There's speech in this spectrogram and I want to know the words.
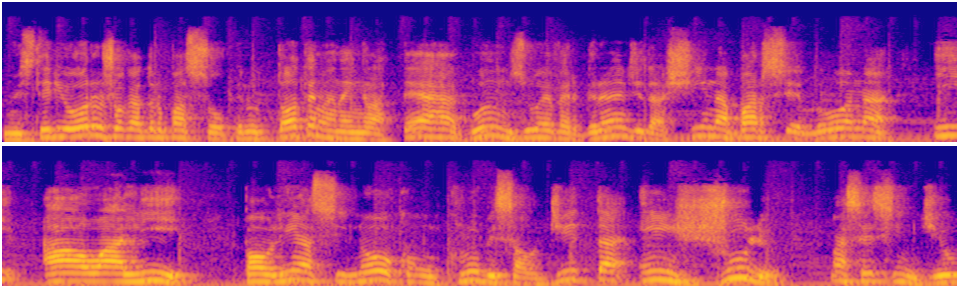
No exterior, o jogador passou pelo Tottenham na Inglaterra, Guangzhou Evergrande da China, Barcelona e Al Ali. Paulinho assinou com o clube saudita em julho, mas rescindiu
